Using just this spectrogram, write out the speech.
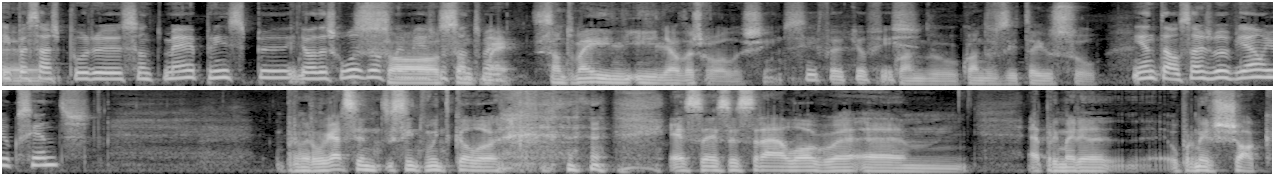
E passaste por eh, São Tomé, Príncipe, Ilhéu das Rolas ou Só foi mesmo São Tomé? São Tomé e Ilhéu das Rolas, sim. Sim, foi o que eu fiz. Quando, quando visitei o Sul. E então, sais do avião e o que sentes? Em primeiro lugar, sinto, sinto muito calor. essa, essa será logo a, a, a primeira, o primeiro choque.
